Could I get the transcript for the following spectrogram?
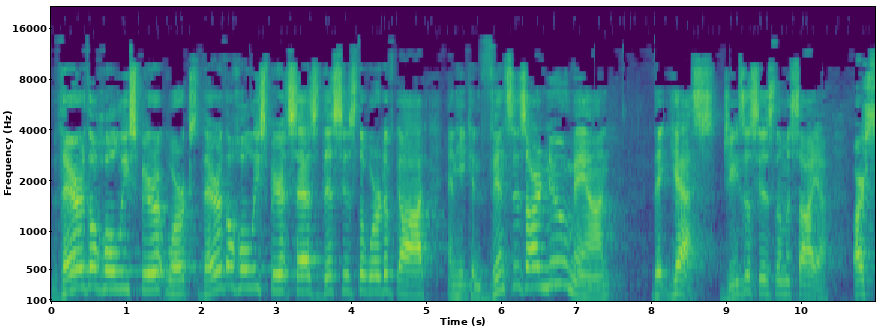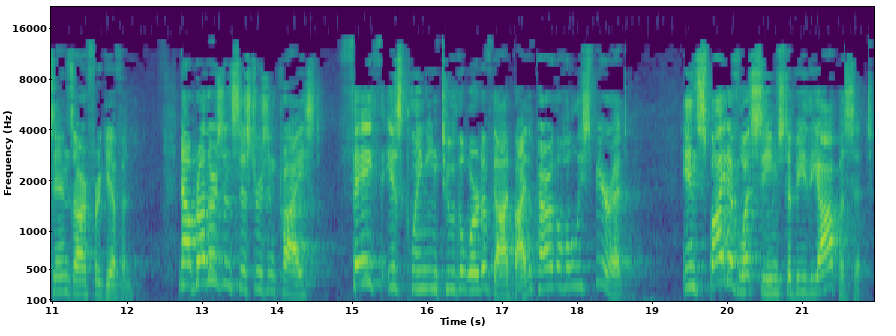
There the Holy Spirit works. There the Holy Spirit says this is the Word of God. And He convinces our new man that yes, Jesus is the Messiah. Our sins are forgiven. Now, brothers and sisters in Christ, faith is clinging to the Word of God by the power of the Holy Spirit in spite of what seems to be the opposite.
